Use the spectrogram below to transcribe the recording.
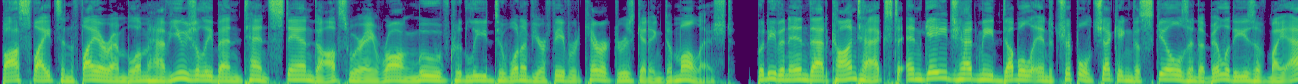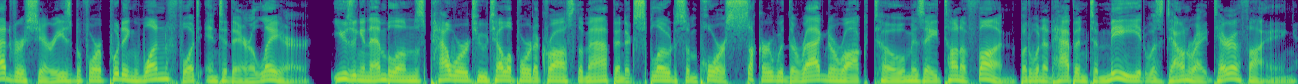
Boss fights in Fire Emblem have usually been tense standoffs where a wrong move could lead to one of your favorite characters getting demolished. But even in that context, Engage had me double and triple checking the skills and abilities of my adversaries before putting one foot into their lair. Using an emblem's power to teleport across the map and explode some poor sucker with the Ragnarok tome is a ton of fun, but when it happened to me, it was downright terrifying.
